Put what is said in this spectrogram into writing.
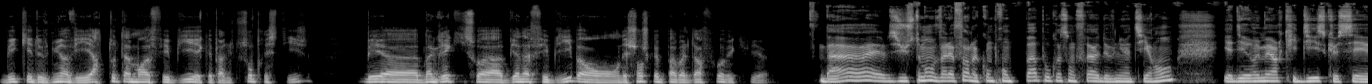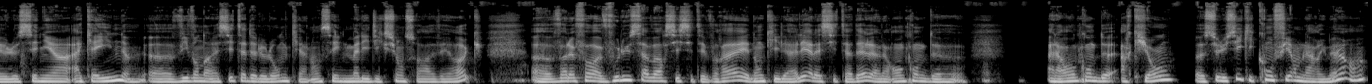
mais qui est devenu un vieillard totalement affaibli et qui a perdu tout son prestige. Mais euh, malgré qu'il soit bien affaibli, bah, on échange quand même pas mal d'infos avec lui. Bah justement, Valafort ne comprend pas pourquoi son frère est devenu un tyran. Il y a des rumeurs qui disent que c'est le seigneur Akaïn, euh, vivant dans la citadelle de l'ombre, qui a lancé une malédiction sur Averroc. Euh, a voulu savoir si c'était vrai, et donc il est allé à la citadelle à la rencontre de, à la rencontre de euh, celui-ci qui confirme la rumeur. hein.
